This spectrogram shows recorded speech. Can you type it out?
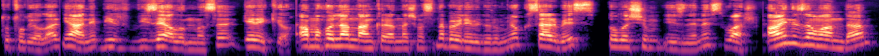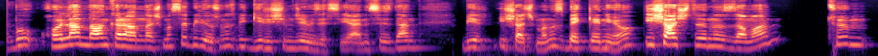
tutuluyorlar. Yani bir vize alınması gerekiyor. Ama Hollanda Ankara Anlaşması'nda böyle bir durum yok. Serbest dolaşım izniniz var. Aynı zamanda bu Hollanda Ankara Anlaşması biliyorsunuz bir girişimci vizesi. Yani sizden bir iş açmanız bekleniyor. İş açtığınız zaman tüm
